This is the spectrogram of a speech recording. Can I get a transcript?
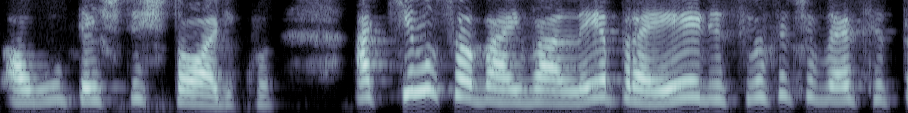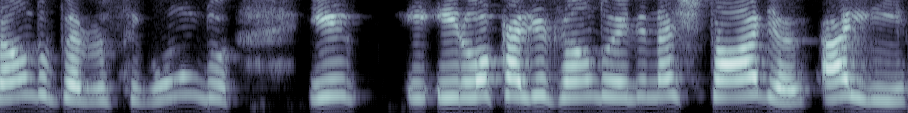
algum texto histórico. Aquilo só vai valer para ele se você estiver citando Pedro II e, e, e localizando ele na história ali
